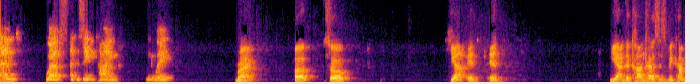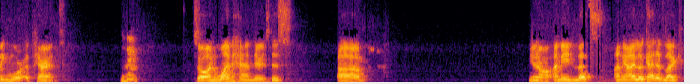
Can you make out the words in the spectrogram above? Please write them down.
and whereas at the same time, in a way. Right. Uh, so yeah, it it yeah, the contrast is becoming more apparent. Mm-hmm. So on one hand, there's this um, you know i mean let's i mean i look at it like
